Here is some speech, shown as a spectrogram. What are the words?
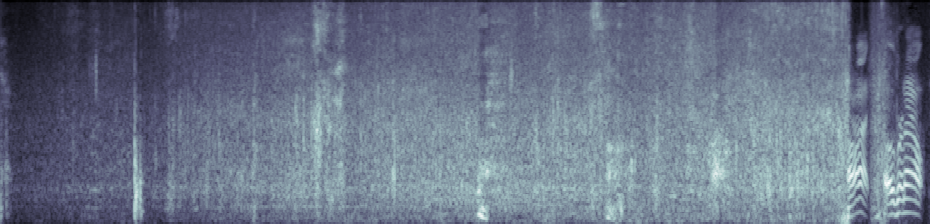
All right, over and out.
